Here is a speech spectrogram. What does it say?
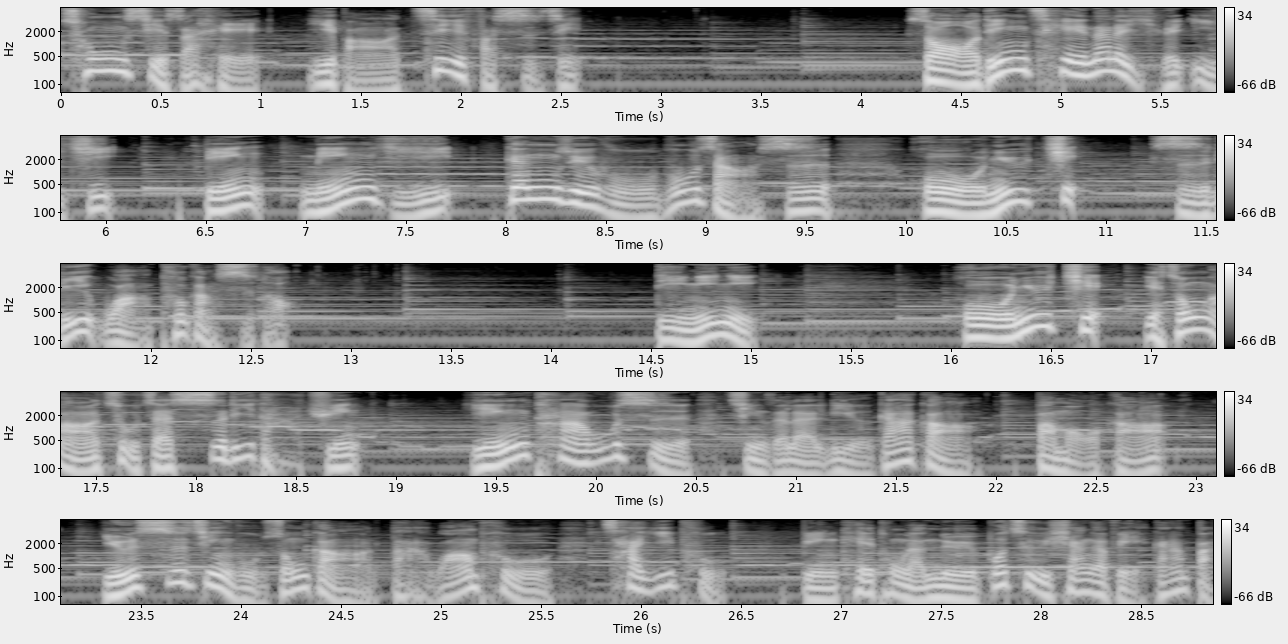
冲袭入海，以防再发水灾。朝廷采纳了伊的意见，并命伊跟随户部尚书华元吉治理黄浦江水道。第二年。华元吉叶仲昂组织水利大军，引太湖水进入了刘家港、白毛港，又驶进吴淞江、大黄浦、赤溪浦，并开通了南北走向的范江浜，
